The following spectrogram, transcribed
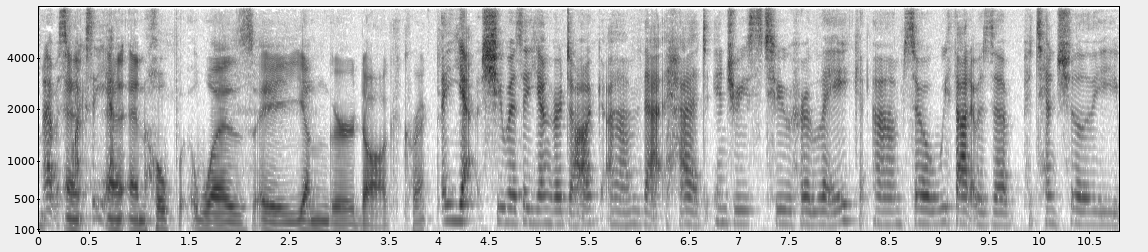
That was and, Foxy, yeah. And, and, Hope was a younger dog, correct? Uh, yeah, she was a younger dog um, that had injuries to her leg. Um, so we thought it was a potentially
